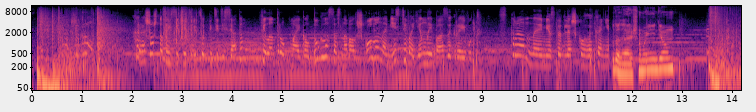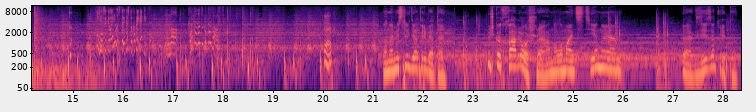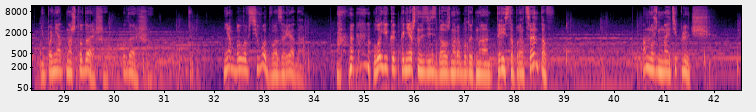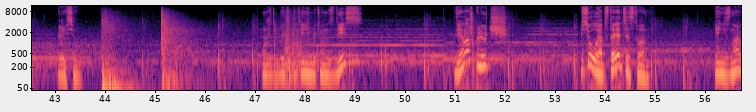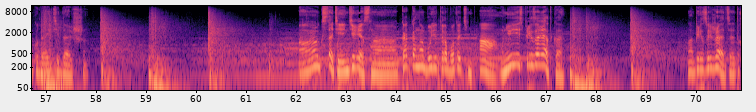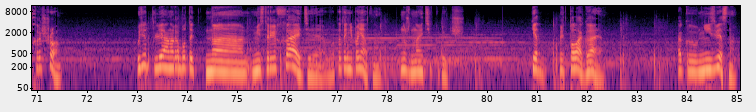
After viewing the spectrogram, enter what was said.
Хорошо, что в 1950-м филантроп Майкл Дуглас основал школу на месте военной базы Грейвуд. Странное место для школы, конечно. Куда дальше мы идем? Так. За нами следят, ребята. Штучка хорошая, она ломает стены. Так, здесь закрыто. Непонятно, что дальше. Что дальше? Не было всего два заряда. Логика, конечно, здесь должна работать на 300%. Нам нужно найти ключ. Скорее всего. Может быть, где-нибудь он здесь? Где наш ключ? Веселые обстоятельства. Я не знаю, куда идти дальше. Кстати, интересно, как она будет работать? А, у нее есть перезарядка. Она перезаряжается, это хорошо. Будет ли она работать на мистере Хайде? Вот это непонятно. Нужно найти ключ. Я предполагаю. Так э, неизвестно,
